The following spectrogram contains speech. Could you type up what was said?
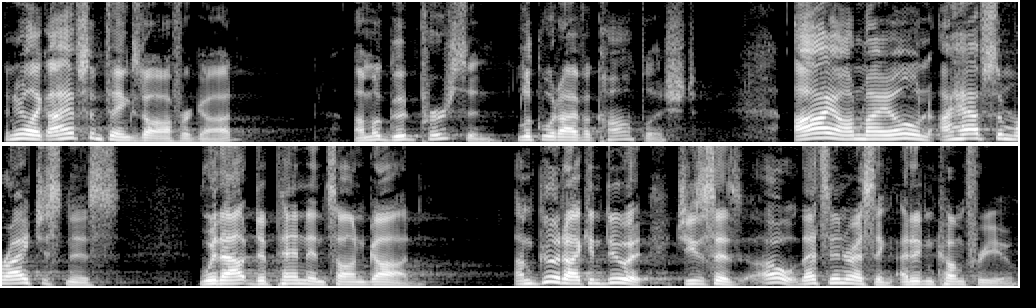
And you're like, I have some things to offer God. I'm a good person. Look what I've accomplished. I, on my own, I have some righteousness without dependence on God. I'm good, I can do it. Jesus says, Oh, that's interesting. I didn't come for you.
